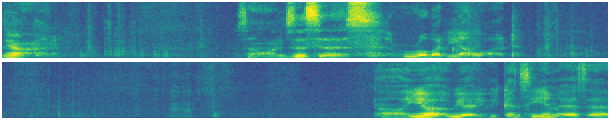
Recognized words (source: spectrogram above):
Yeah. So and this is Robert E. Howard. Uh, here we, are, we can see him as a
